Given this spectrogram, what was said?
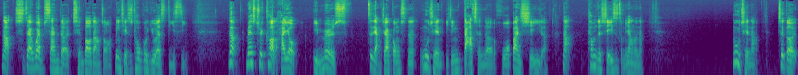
那是在 Web 三的钱包当中，并且是透过 USDC。那 Mastercard 还有 Immers 这两家公司呢，目前已经达成了伙伴协议了。那他们的协议是怎么样的呢？目前呢、啊，这个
